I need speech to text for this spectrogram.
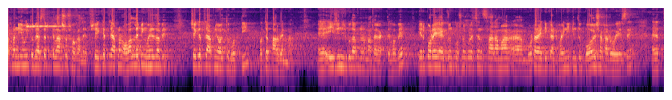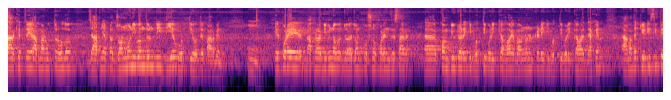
আপনার নিয়মিত ব্যাসের ক্লাসও সকালে। সেই ক্ষেত্রে আপনার ওভারল্যাপিং হয়ে যাবে। সেক্ষেত্রে আপনি হয়তো ভর্তি হতে পারবেন না। এই জিনিসগুলো আপনার মাথায় রাখতে হবে। এরপরে একজন প্রশ্ন করেছেন, স্যার, আমার ভোটার আইডি কার্ড হয়নি, কিন্তু বয়স আঠারো হয়েছে। তার ক্ষেত্রে আপনার উত্তর হলো যে আপনি আপনার জন্ম নিবন্ধনটি দিয়েও ভর্তি হতে পারবেন। এরপরে আপনারা বিভিন্ন জন প্রশ্ন করেন যে, স্যার কম্পিউটারে কি ভর্তি পরীক্ষা হয় বা অন্যান্য ট্রেডে কি ভর্তি পরীক্ষা হয়? দেখেন, আমাদের টিডিসিতে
